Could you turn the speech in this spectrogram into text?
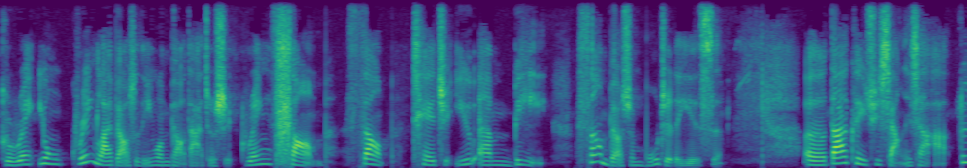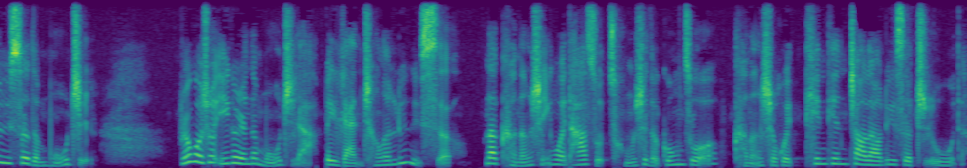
green 用 green 来表示的英文表达就是 green thumb，thumb t h u m b，thumb 表示拇指的意思。呃，大家可以去想一下啊，绿色的拇指，如果说一个人的拇指啊被染成了绿色。那可能是因为他所从事的工作可能是会天天照料绿色植物的，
